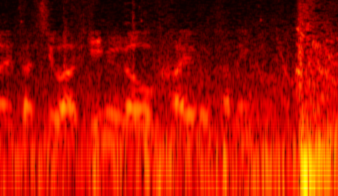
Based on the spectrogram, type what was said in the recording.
前たちは銀河を変えるために。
